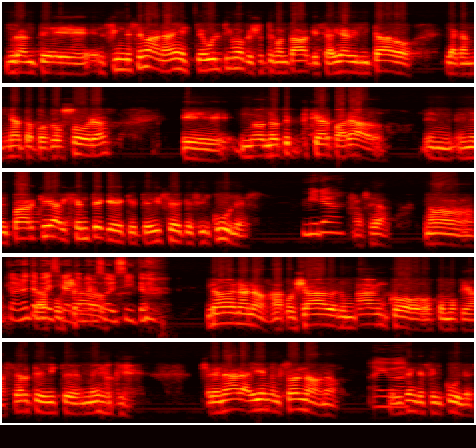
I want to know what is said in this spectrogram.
durante el fin de semana, este último, que yo te contaba que se había habilitado la caminata por dos horas, no, no te puedes quedar parado. En, el parque hay gente que, que te dice que circules. Mira. O sea, no, claro, no te puedes ir a tomar solcito. No, no, no, apoyado en un banco, o como que hacerte, viste, medio que frenar ahí en el sol, no, no. Ahí Te dicen que circules.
